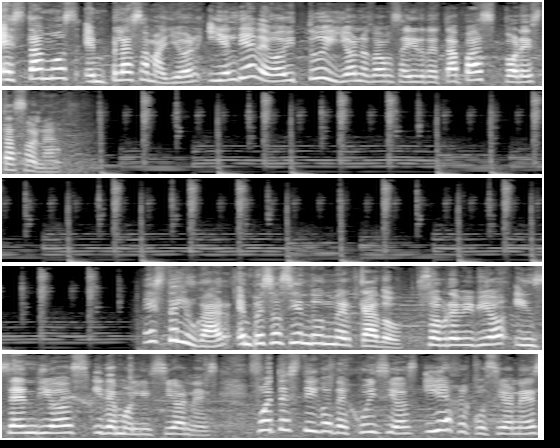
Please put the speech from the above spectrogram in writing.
Estamos en Plaza Mayor y el día de hoy tú y yo nos vamos a ir de tapas por esta zona. Este lugar empezó siendo un mercado, sobrevivió incendios y demoliciones, fue testigo de juicios y ejecuciones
